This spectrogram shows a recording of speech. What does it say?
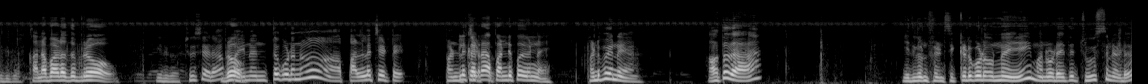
ఇదిగో. కనబడదు బ్రో. ఇదిగో చూసారా? పైన అంతా కూడాను ఆ పళ్ళ చెట్టే పండ్ల పండిపోయి ఉన్నాయి. పండిపోయినాయా? అవుతుందా? ఇదిగోండి ఫ్రెండ్స్ ఇక్కడ కూడా ఉన్నాయి. మనోడైతే చూస్తున్నాడు.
